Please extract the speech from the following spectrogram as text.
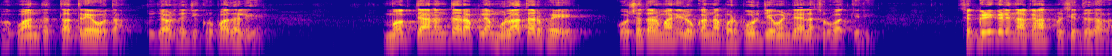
भगवान दत्तात्रेय होता तुझ्यावर त्याची कृपा झाली आहे. मग त्यानंतर आपल्या मुलातर्फे कोशधर्माने लोकांना भरपूर जेवण द्यायला सुरुवात केली. सगळीकडे नागनाथ प्रसिद्ध झाला.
